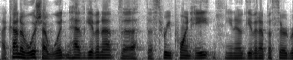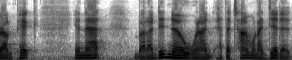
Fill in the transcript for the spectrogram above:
I kind of wish I wouldn't have given up the the 3.8. You know, given up a third round pick in that. But I did know when I at the time when I did it,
